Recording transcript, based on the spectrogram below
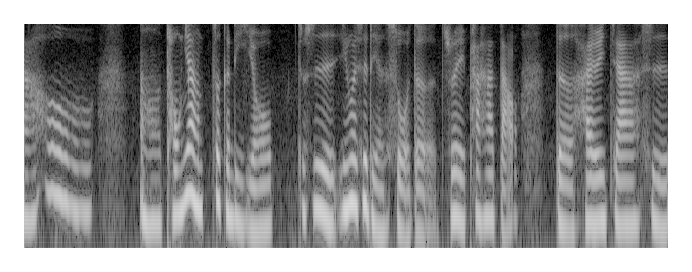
然后，嗯，同样这个理由，就是因为是连锁的，所以怕它倒。的还有一家是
